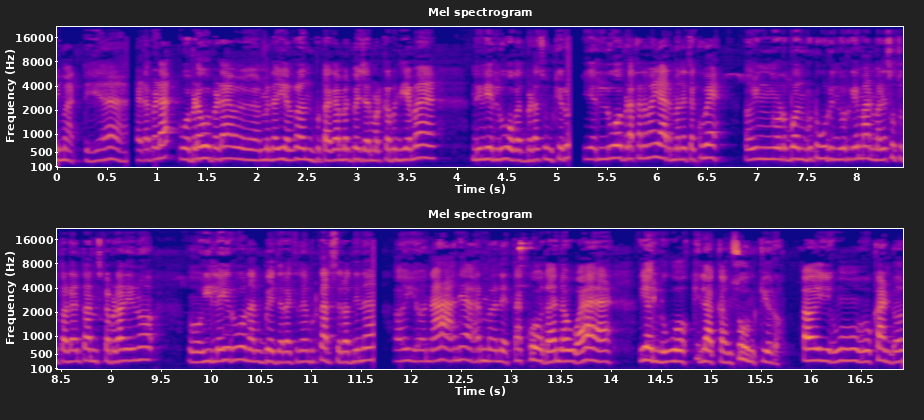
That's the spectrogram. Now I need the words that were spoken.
ನಿಮ್ಮ ಅತ್ತೆಯ ಬೇಡ ಬೇಡ, ಹೋಗ್ಬೇಡ ಹೋಗ್ಬೇಡ. ಆಮೇಲೆ ಎಲ್ಲರೂ ಅಂದ್ಬಿಟ್ಟಾಗ ಆಮೇಲೆ ಬೇಜಾರು ಮಾಡ್ಕೊ ಬಂದಿಯಮ್ಮ? ನೀನು ಎಲ್ಲೂ ಹೋಗೋದು ಬೇಡ ಸುಮ್ಕಿರು. ಎಲ್ಲೂ ಹೋಗ್ಬೇಡ ಯಾರು ಮನೆ ತಕ್ಕುವೆ? ಹಿಂಗೆ ನೋಡಿ ಬಂದ್ಬಿಟ್ಟು ಊರಿಂದೂರಿಗೆ ಮನೆ ಮನೆ ಸುತ್ತಾಳೆ ಅಂತ ಅನ್ಸ್ಕೊಬೇಡ ನೀನು. ಇಲ್ಲೇ ಇರು, ನನಗೆ ಬೇಜಾರಾಯ್ತದೆ ಅಂದ್ಬಿಟ್ಟು ಕರ್ಸಿರೋದು ನೀನು. ಅಯ್ಯೋ, ನಾನು ಯಾರ ಮನೆ ತಕ್ಕ ಹೋದನವ್ವ ಎಲ್ಲೂ ಹೋಗಿಲ್ಲ ಕಣ್ ಸುಮ್ಕಿರು. ಅಯ್ಯೋ ಹ್ಞೂ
